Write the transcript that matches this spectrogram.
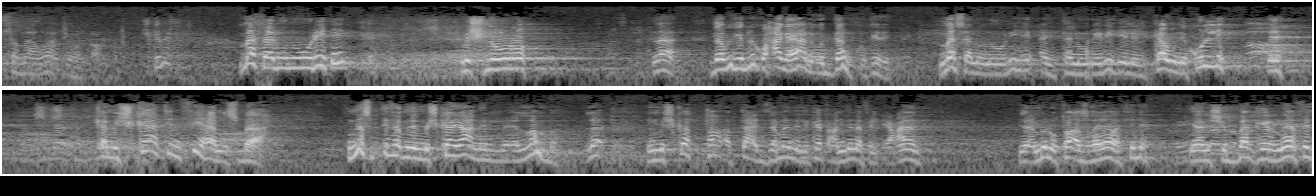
السماوات والأرض. مش كده؟ مثل نوره مش نوره. لا ده بيجيب لكم حاجة يعني قدامكم كده. مثل نوره أي تنويره للكون كله. إيه؟ كمشكاة فيها مصباح. الناس بتفهم من المشكاة يعني اللمبة. لا المشكاة الطاقة بتاعت زمان اللي كانت عندنا في الإعان. يعملوا طاقة صغيرة كده يعني شباك غير نافذ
